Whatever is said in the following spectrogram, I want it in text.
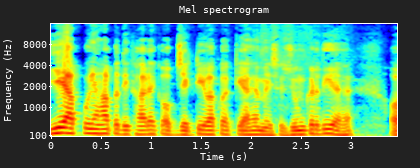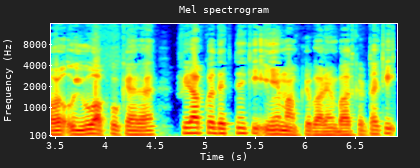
ये आपको यहाँ पर दिखा रहा है कि ऑब्जेक्टिव आपका क्या है मैं इसे जूम कर दिया है। और यू आपको कह रहा है फिर आपका देखते हैं कि एम आपके बारे में बात करता है कि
